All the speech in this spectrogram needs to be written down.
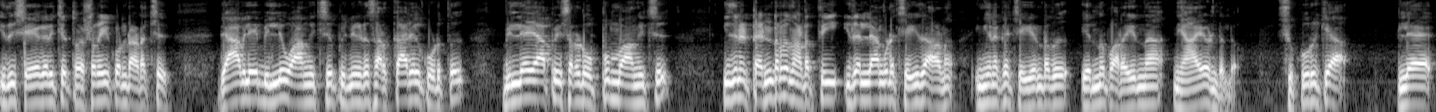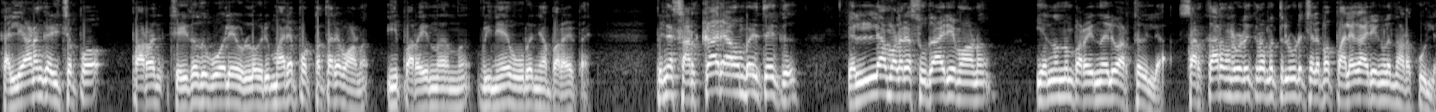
ഇത് ശേഖരിച്ച് ട്രഷറി കൊണ്ട് അടച്ച് രാവിലെ ബില്ല് വാങ്ങിച്ച് പിന്നീട് സർക്കാരിൽ കൊടുത്ത് വില്ലേജ് ഓഫീസറുടെ ഒപ്പും വാങ്ങിച്ച് ഇതിന് ടെൻഡർ നടത്തി ഇതെല്ലാം കൂടെ ചെയ്താണ് ഇങ്ങനെയൊക്കെ ചെയ്യേണ്ടത് എന്ന് പറയുന്ന ന്യായമുണ്ടല്ലോ. ശുക്കൂറിക്ക ഇല്ലേ കല്യാണം കഴിച്ചപ്പോൾ പറ ചെയ്തതുപോലെയുള്ള ഒരു മരപ്പൊട്ടത്തരമാണ് ഈ പറയുന്നതെന്ന് വിനയപൂർവം ഞാൻ പറയട്ടെ. പിന്നെ സർക്കാരാകുമ്പോഴത്തേക്ക് എല്ലാം വളരെ സുതാര്യമാണ് എന്നൊന്നും പറയുന്നതിലും അർത്ഥമില്ല. സർക്കാർ നടപടിക്രമത്തിലൂടെ ചിലപ്പോൾ പല കാര്യങ്ങളും നടക്കില്ല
